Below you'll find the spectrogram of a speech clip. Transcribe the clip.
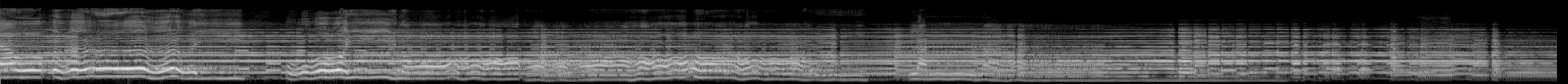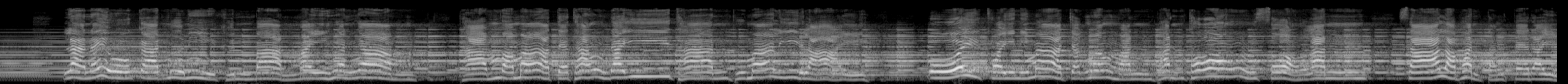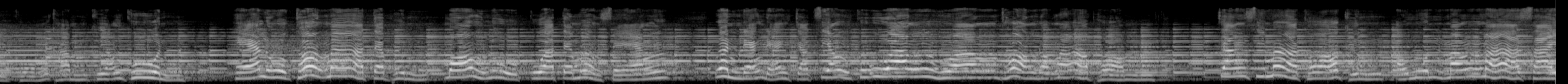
ในโอกาสมือนี้ขึ้นบ้านไม่เฮือนงาม ถามว่ามาแต่ทางใดทานผู้มาลีลาย โอ้ยข่อยนี่มาจากเมืองมันพันทองสองลัน สารพันตั้งแต่ใดของคำเครื่องคูนแห่ลูกท้องมาแต่พุ่นมองลูกกลัวแต่เมืองแสง เงินแดงแดงจากเสียงควงห่วงท้องดอกมาพร้อม มาขอขึ้น เอามุนมังมาใส่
